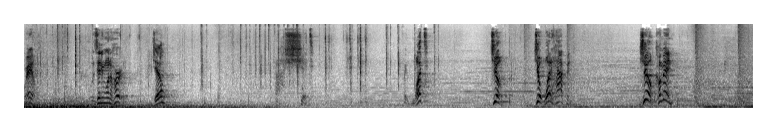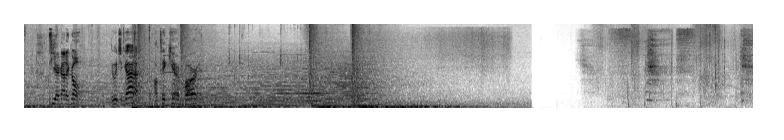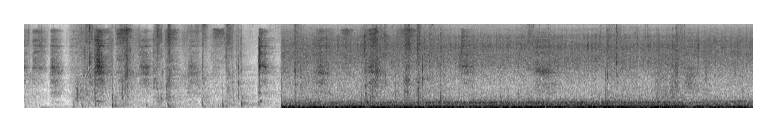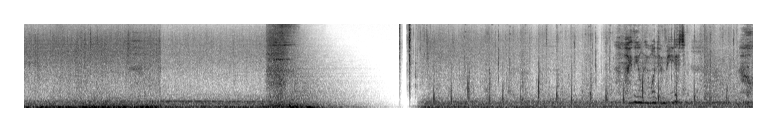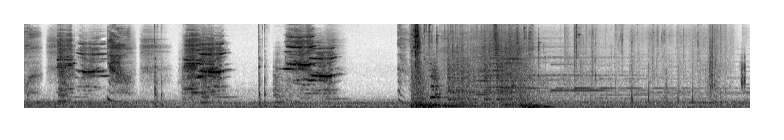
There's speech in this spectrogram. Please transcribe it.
derailed. Was anyone hurt? Jill? Ah, shit. Wait, what? Jill! Jill, what happened? Jill, come in! T, I gotta go. Do what you gotta. I'll take care of Bard. I the only one who made it? Oh. Oh.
